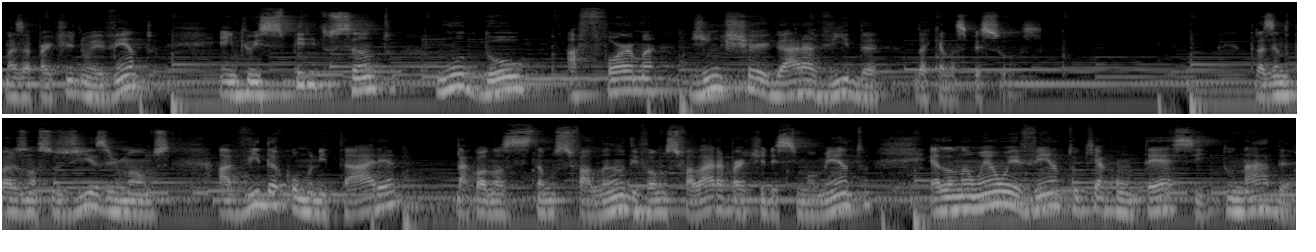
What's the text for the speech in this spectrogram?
mas a partir de um evento em que o Espírito Santo mudou a forma de enxergar a vida daquelas pessoas trazendo para os nossos dias, irmãos, a vida comunitária, da qual nós estamos falando e vamos falar a partir desse momento, ela não é um evento que acontece do nada,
